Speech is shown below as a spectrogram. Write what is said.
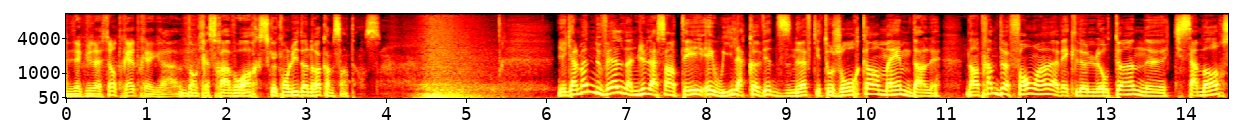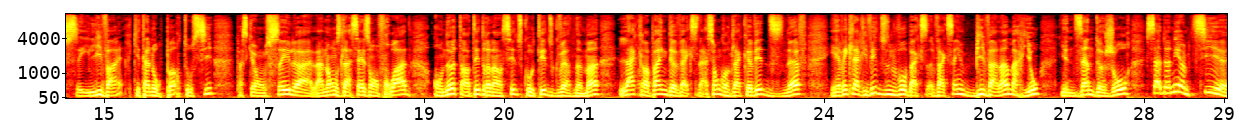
des accusations très, très graves. Donc, restera à voir ce qu'on lui donnera comme sentence. Il y a également une nouvelle dans le milieu de la santé. Eh oui, la COVID-19 qui est toujours quand même dans le dans le trame de fond hein, avec l'automne euh, qui s'amorce et l'hiver qui est à nos portes aussi. Parce qu'on le sait, là, à l'annonce de la saison froide, on a tenté de relancer du côté du gouvernement la campagne de vaccination contre la COVID-19. Et avec l'arrivée du nouveau vac- vaccin bivalent, Mario, il y a une dizaine de jours, ça a donné un petit, euh,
